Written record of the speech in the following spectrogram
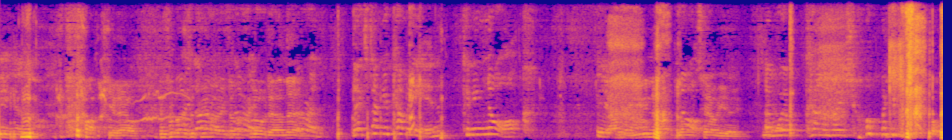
Fucking hell. There's loads of pillows on the floor down there. Lauren, next time you come in, can you knock Yeah, You know, I will tell you. and we'll come and make sure you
